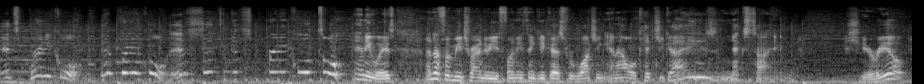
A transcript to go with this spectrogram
it's pretty cool. It's pretty cool. It's, it's, it's pretty cool tool. Anyways, enough of me trying to be funny. Thank you guys for watching, and I will catch you guys next time. Cheerio.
